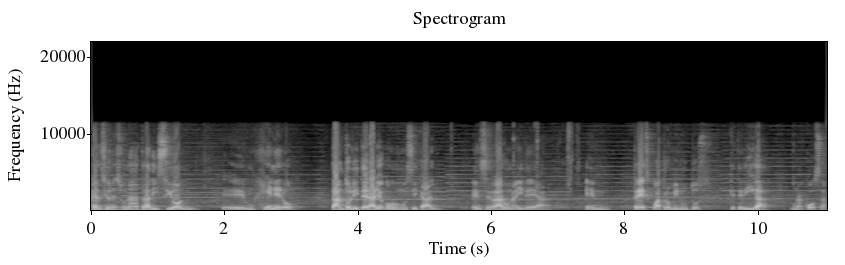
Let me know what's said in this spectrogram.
canción es una tradición, eh, un género, tanto literario como musical, encerrar una idea en 3, 4 minutos, que te diga una cosa,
